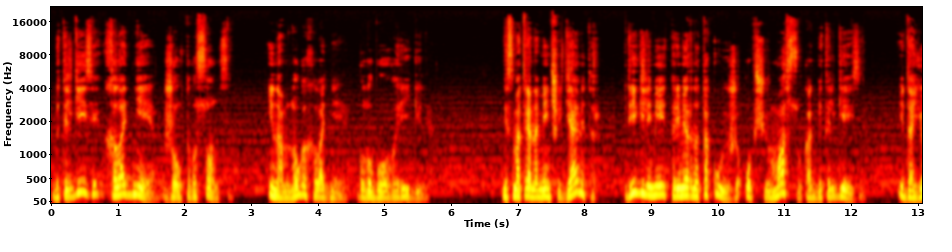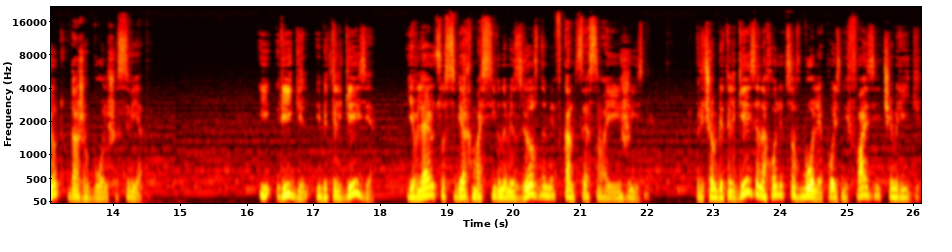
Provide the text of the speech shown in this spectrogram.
Бетельгейзе холоднее желтого Солнца и намного холоднее голубого Ригеля. Несмотря на меньший диаметр, Ригель имеет примерно такую же общую массу, как Бетельгейзе, и дает даже больше света. И Ригель и Бетельгейзе являются сверхмассивными звездами в конце своей жизни. Причем Бетельгейзе находится в более поздней фазе, чем Ригель.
